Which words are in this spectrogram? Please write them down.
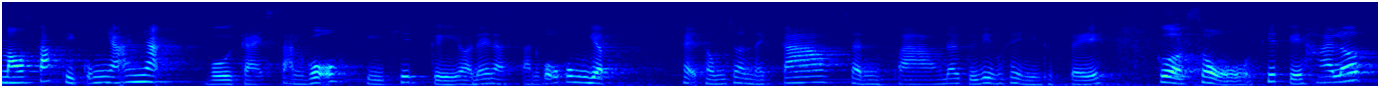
Màu sắc thì cũng nhã nhặn với cái sàn gỗ thì thiết kế ở đây là sàn gỗ công nghiệp hệ thống trần này cao trần phào. Đây quý vị có thể nhìn thực tế. Cửa sổ thiết kế hai lớp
